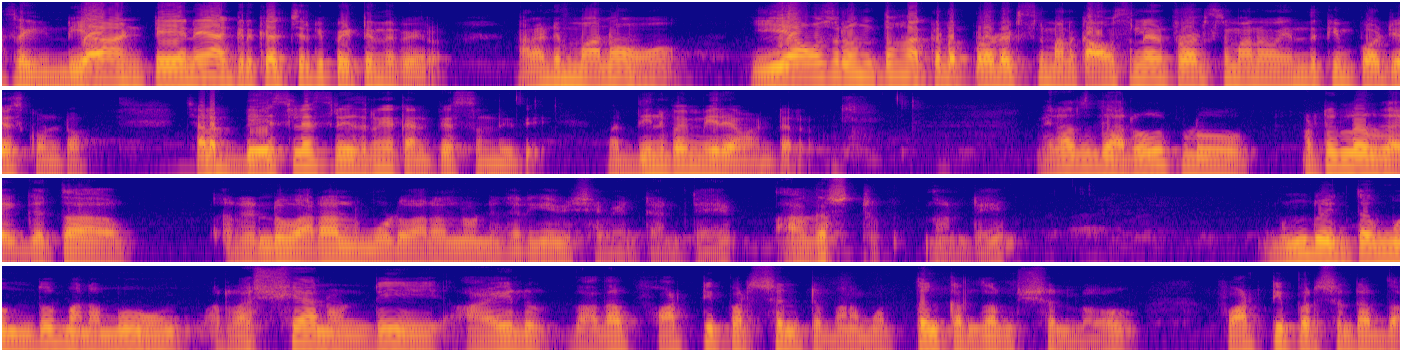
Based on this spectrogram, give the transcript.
అసలు ఇండియా అంటేనే అగ్రికల్చర్కి పెట్టింది పేరు. అలాంటి మనం ఏ అవసరంతో అక్కడ ప్రొడక్ట్స్ మనకు అవసరం లేని ప్రొడక్ట్స్ మనం ఎందుకు ఇంపోర్ట్ చేసుకుంటాం? చాలా బేస్లెస్ రీజన్గా కనిపిస్తుంది ఇది. మరి దీనిపై మీరేమంటారు? విరాజ్ గారు ఇప్పుడు పర్టికులర్గా గత రెండు వారాలు మూడు వారాల నుండి జరిగే విషయం ఏంటంటే ఆగస్టు నుండి ముందు ఇంతకుముందు మనము రష్యా నుండి ఆయిల్ దాదాపు ఫార్టీ పర్సెంట్ మన మొత్తం కన్జంప్షన్లో forty percent of the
